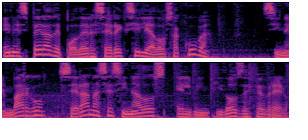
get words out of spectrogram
en espera de poder ser exiliados a Cuba, sin embargo, serán asesinados el 22 de febrero.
